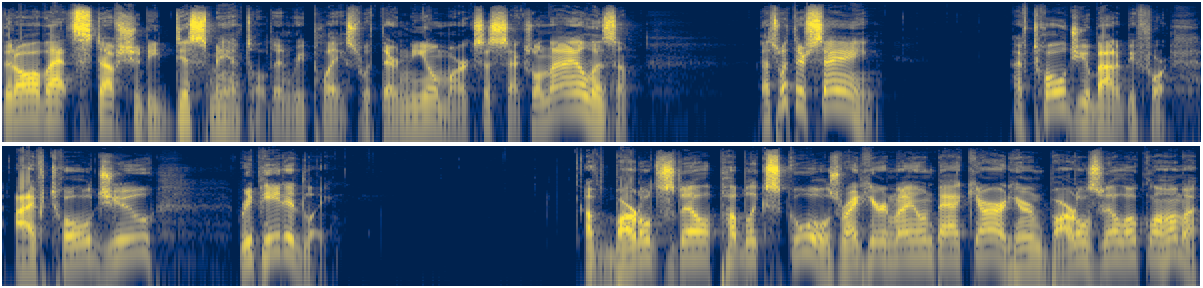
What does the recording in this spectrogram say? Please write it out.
that all that stuff should be dismantled and replaced with their neo Marxist sexual nihilism. That's what they're saying. I've told you about it before. I've told you repeatedly of Bartlesville Public Schools right here in my own backyard, here in Bartlesville, Oklahoma,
